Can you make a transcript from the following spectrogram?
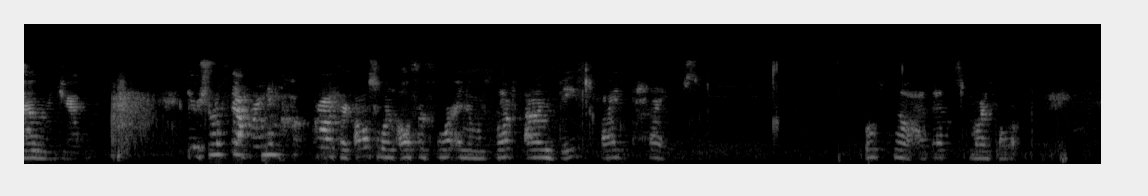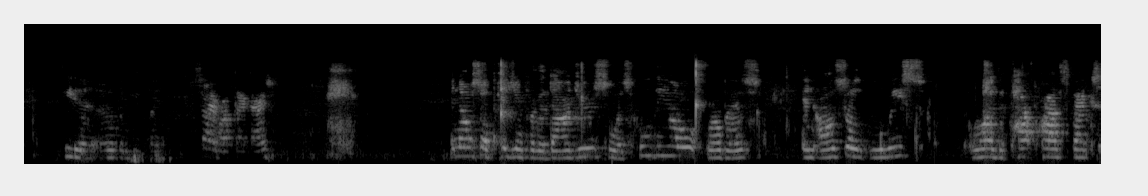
average yet. Their shortstop Brandon Crawford also went 0 for 4 and it was left on base five times. Oops, no, that's my fault. He didn't. I don't think he played. Sorry about that, guys. And also pitching for the Dodgers was Julio Robes and also Luis, one of the top prospects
